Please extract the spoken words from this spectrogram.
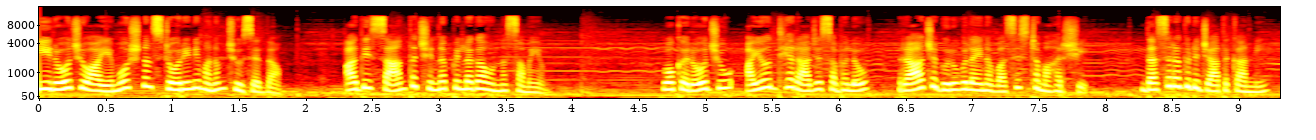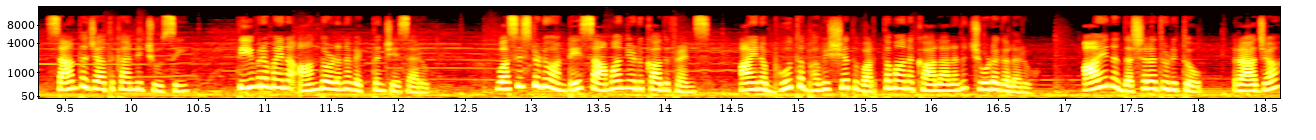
ఈ రోజు ఆ ఎమోషనల్ స్టోరీని మనం చూసేద్దాం. అది శాంత చిన్నపిల్లగా ఉన్న సమయం. ఒకరోజు అయోధ్య రాజసభలో రాజగురువులైన వశిష్ఠ మహర్షి దశరథుడి జాతకాన్ని శాంత జాతకాన్ని చూసి తీవ్రమైన ఆందోళన వ్యక్తం చేశారు. వశిష్ఠుడు అంటే సామాన్యుడు కాదు ఫ్రెండ్స్ ఆయన భూత భవిష్యత్ వర్తమాన కాలాలను చూడగలరు. ఆయన దశరథుడితో రాజా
